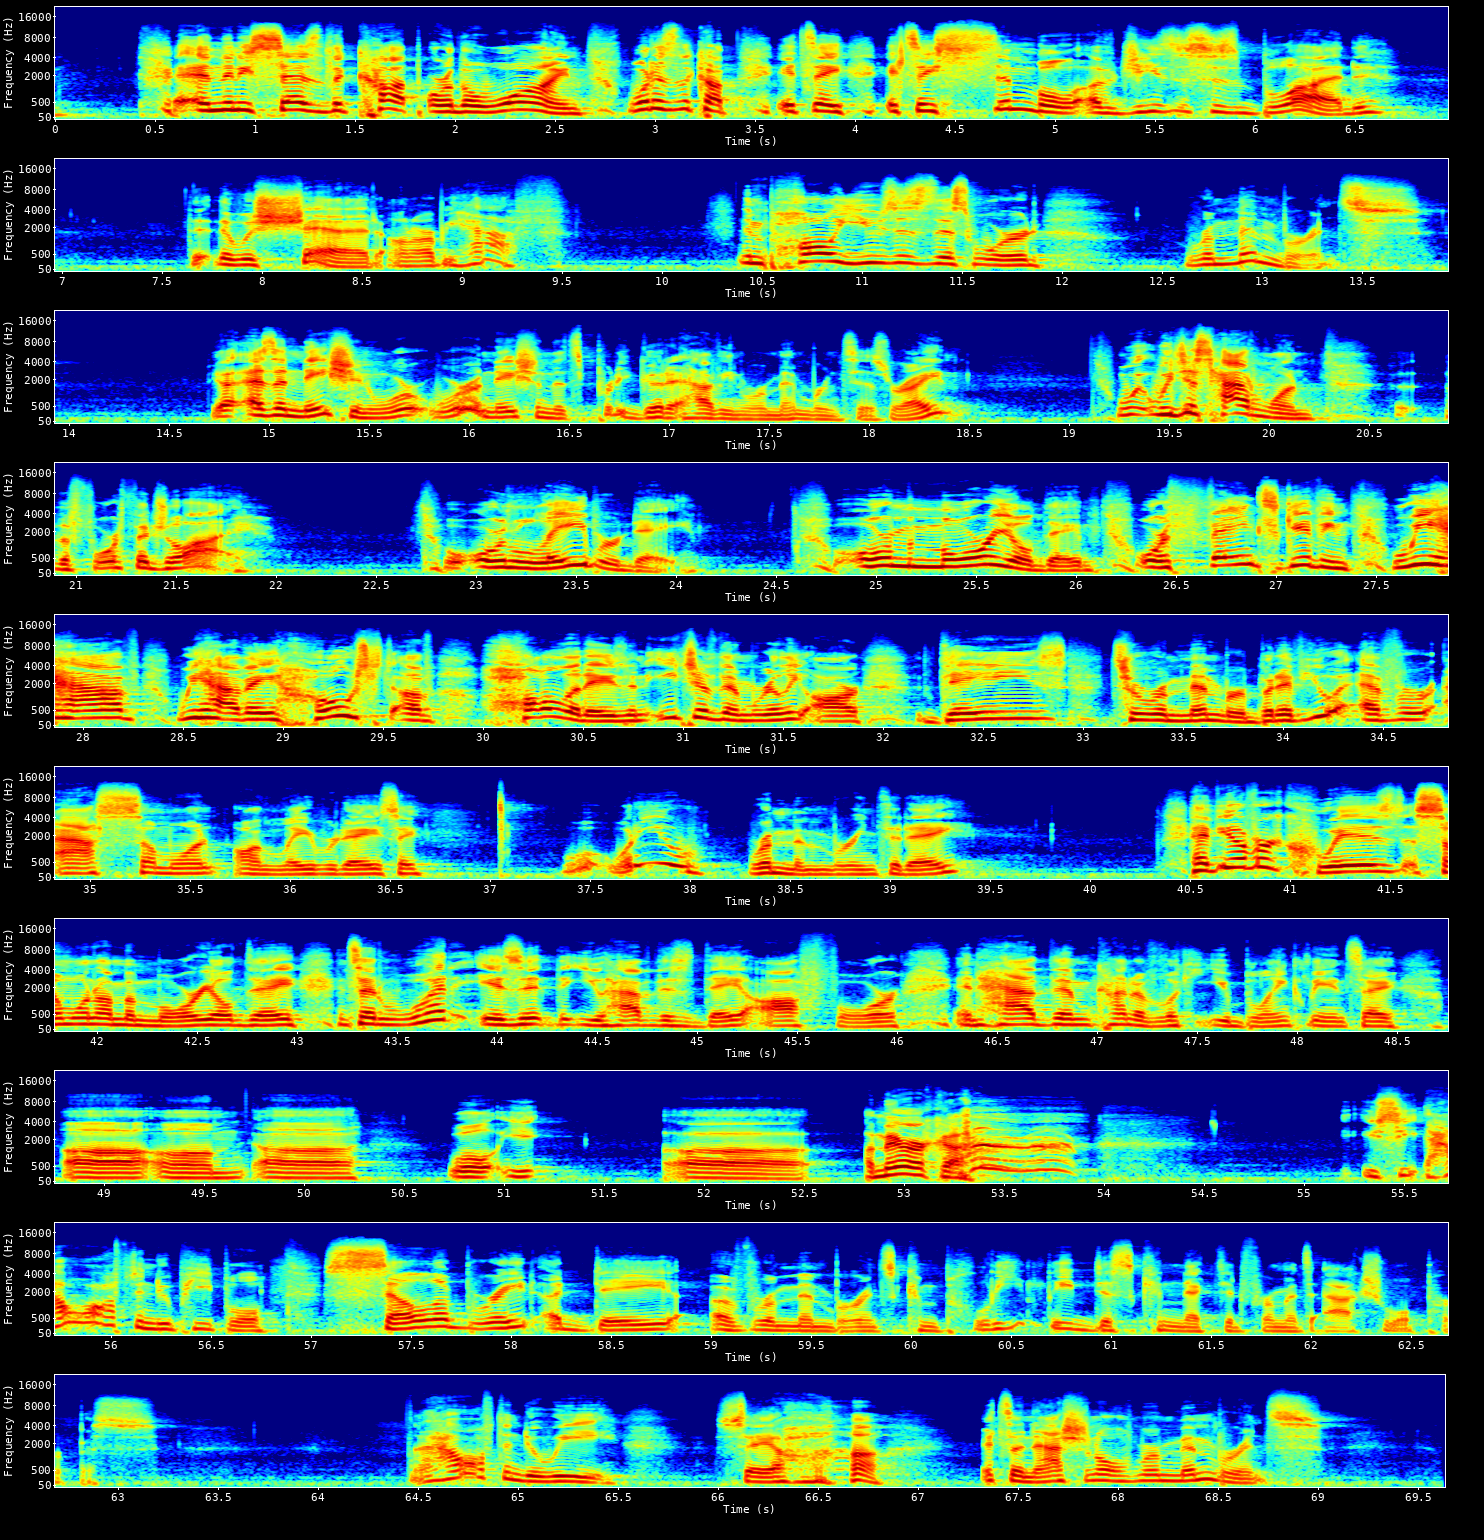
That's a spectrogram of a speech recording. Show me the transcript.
And then he says the cup or the wine. What is the cup? It's a, it's a symbol of Jesus' blood that, that was shed on our behalf. And Paul uses this word remembrance. Yeah, as a nation, we're, we're a nation that's pretty good at having remembrances, right? We, we just had one, the 4th of July, or, or Labor Day, or Memorial Day, or Thanksgiving. We have, we have a host of holidays, and each of them really are days to remember. But have you ever asked someone on Labor Day, say, what are you remembering today? Have you ever quizzed someone on Memorial Day and said, What is it that you have this day off for? And had them kind of look at you blankly and say, uh, um, uh, Well, uh, America. you see, how often do people celebrate a day of remembrance completely disconnected from its actual purpose? How often do we say, oh, it's a national remembrance.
